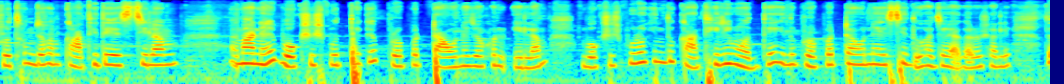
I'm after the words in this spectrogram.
প্রথম যখন কাঁথিতে এসছিলাম মানে বকশিসপুর থেকে প্রপার টাউনে যখন এলাম বকশিসপুরও কিন্তু কাঁথিরই মধ্যে, কিন্তু প্রপার টাউনে এসেছি দু সালে। তো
